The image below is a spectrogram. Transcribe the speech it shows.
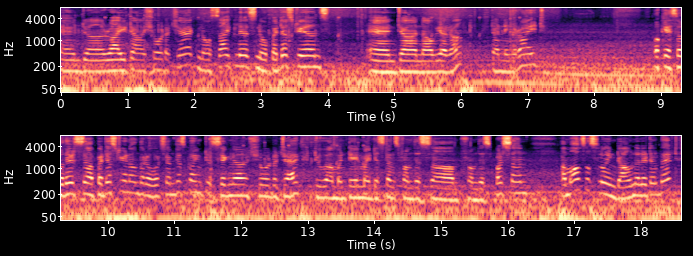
and uh, right uh, shoulder check. No cyclists, no pedestrians. And uh, now we are uh, turning right. Okay, so there's a pedestrian on the road. So I'm just going to signal shoulder check to uh, maintain my distance from this um, from this person. I'm also slowing down a little bit.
